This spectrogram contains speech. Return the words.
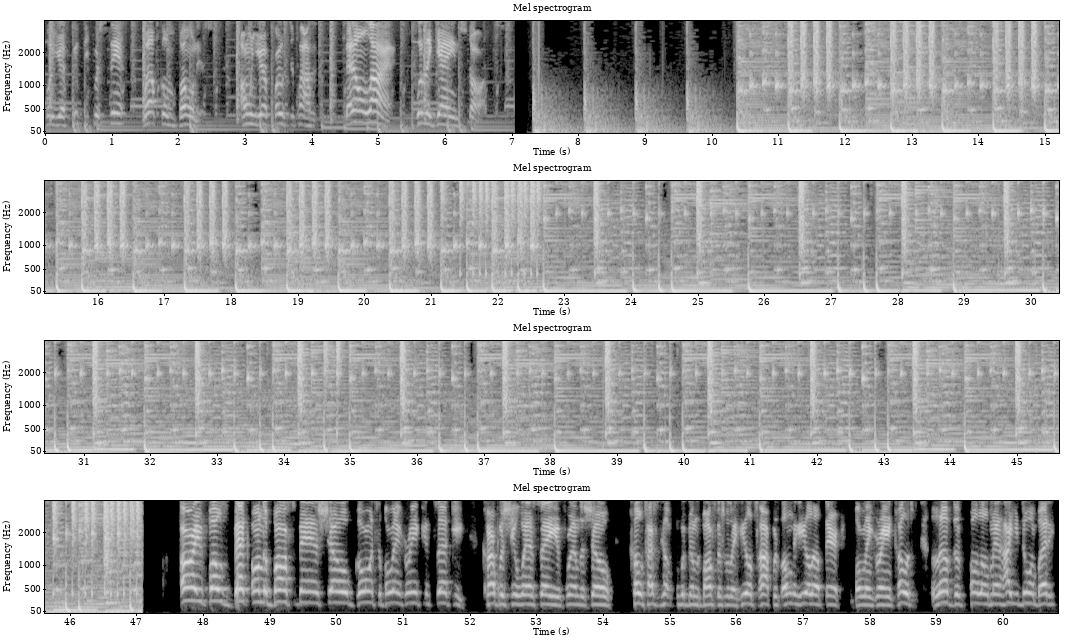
for your 50% welcome bonus on your first deposit. Bet online where the game starts. Show, going to Bowling Green, Kentucky. Carpus USA, your friend of the show. Coach Tyson Helton with me on the Boss Man Show, the Hilltoppers on the hill up there, Bowling Green. Coach, love the polo, man. How you doing, buddy?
